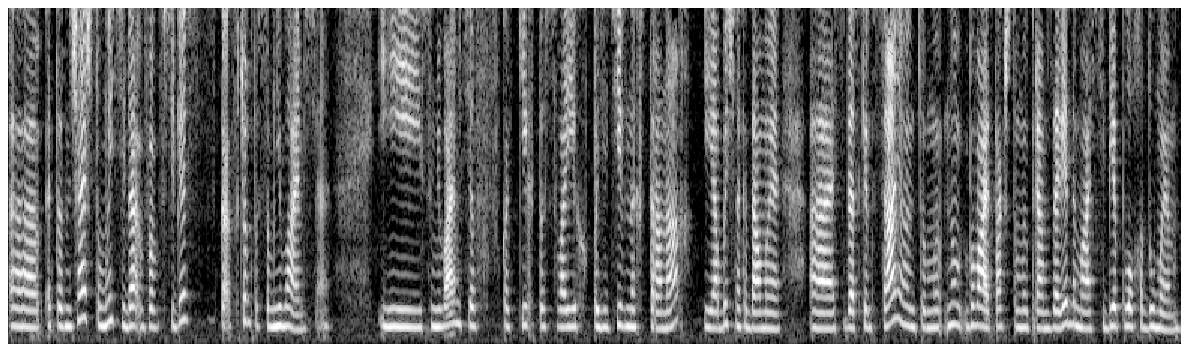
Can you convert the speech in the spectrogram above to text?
э, это означает, что мы себя в себе в, в чем-то сомневаемся и сомневаемся в каких-то своих позитивных сторонах. И обычно, когда мы э, себя с кем-то сравниваем, то мы, ну, бывает так, что мы прям заведомо о себе плохо думаем,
